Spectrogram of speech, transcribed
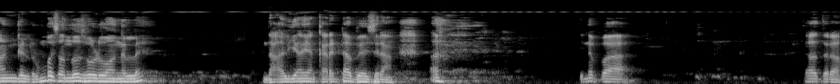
ஆண்கள் ரொம்ப சந்தோஷப்படுவாங்கல்ல? இந்த ஆளியா என் கரெக்டாக பேசுகிறான் என்னப்பா? தாத்தரா.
